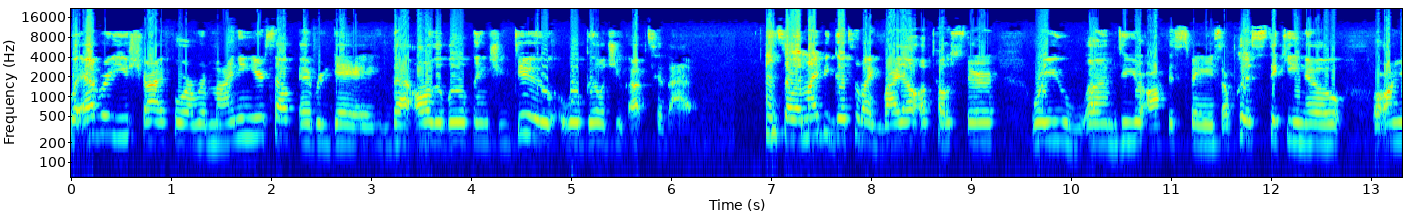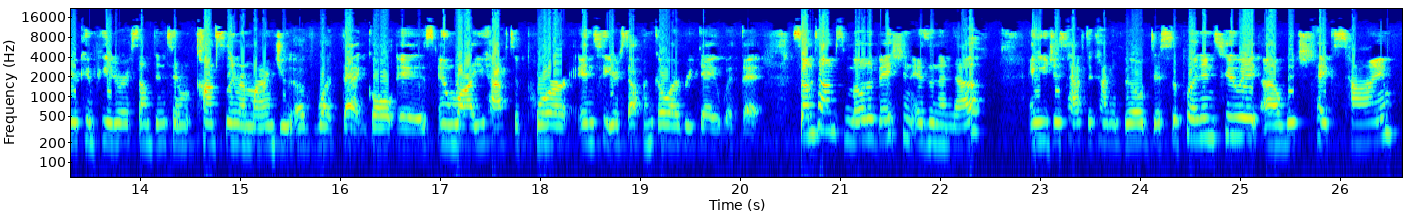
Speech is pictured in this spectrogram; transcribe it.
whatever you strive for, reminding yourself every day that all the little things you do will build you up to that. And so it might be good to like write out a poster where you um, do your office space or put a sticky note or on your computer or something to constantly remind you of what that goal is and why you have to pour into yourself and go every day with it. Sometimes motivation isn't enough and you just have to kind of build discipline into it, uh, which takes time.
